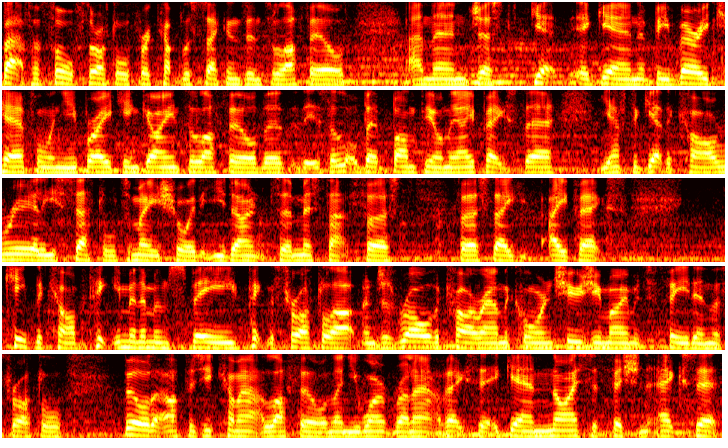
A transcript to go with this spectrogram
back for full throttle for a couple of seconds into Luffield, and then just get again be very careful when you're braking going into Luffield. It's a little bit bumpy on the apex there. You have to get the car really settled to make sure that you don't uh, miss that first first apex keep the car, pick your minimum speed, pick the throttle up, and just roll the car around the corner and choose your moment to feed in the throttle. Build it up as you come out of Luffield, and then you won't run out of exit. Again, nice efficient exit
